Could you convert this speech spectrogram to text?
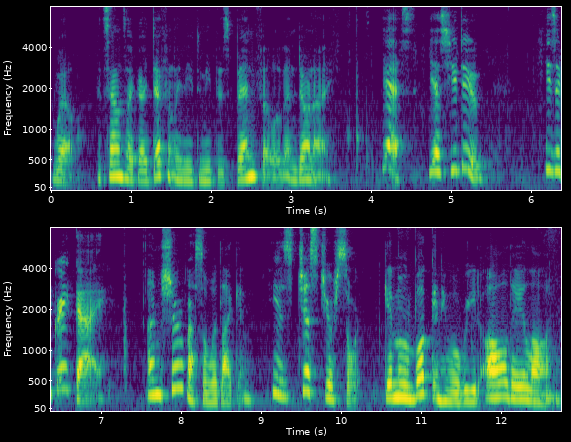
Well, it sounds like I definitely need to meet this Ben fellow then, don't I? Yes, yes, you do. He's a great guy. I'm sure Russell would like him. He is just your sort. Give him a book and he will read all day long.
